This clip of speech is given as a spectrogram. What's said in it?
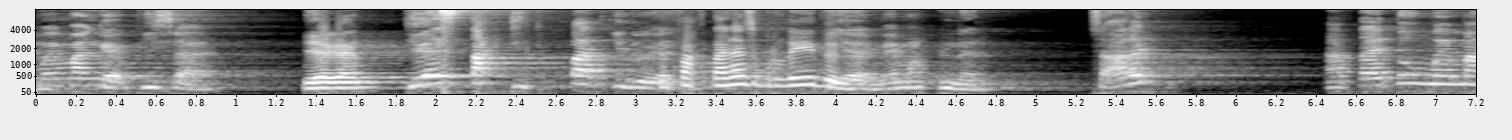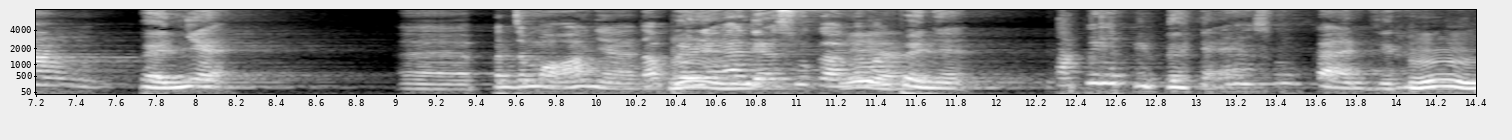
memang nggak bisa. Iya kan? Dia stuck di tempat gitu ya. Faktanya seperti itu cok memang benar. Soalnya Atta itu memang banyak eh, pencemoohnya. Atau banyak yang nggak suka memang Iya. banyak. Tapi lebih banyak yang suka anjir. Hmm.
